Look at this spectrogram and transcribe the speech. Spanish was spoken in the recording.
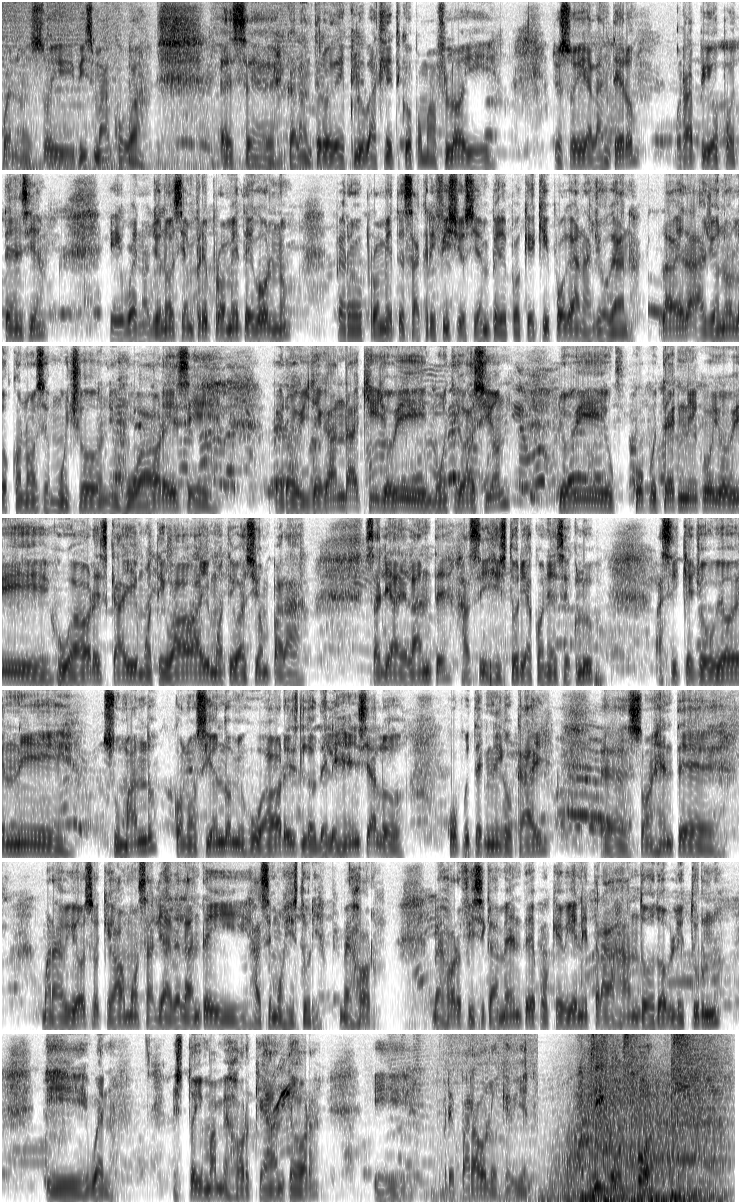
Bueno, soy Bisma Coba, es eh, galantero del Club Atlético Pomaflor y yo soy delantero, rápido, potencia. Y bueno, yo no siempre promete gol, ¿no? Pero promete sacrificio siempre, porque equipo gana, yo gana. La verdad, yo no lo conozco mucho ni jugadores, y, pero llegando aquí yo vi motivación, yo vi cuerpo técnico, yo vi jugadores que hay motivado, hay motivación para salir adelante, así historia con ese club. Así que yo venir sumando, conociendo mis jugadores, de diligencia, los cuerpos técnicos que hay. Eh, son gente maravillosa que vamos a salir adelante y hacemos historia. Mejor, mejor físicamente porque viene trabajando doble turno y bueno, estoy más mejor que antes ahora y preparado lo que viene. Sports.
